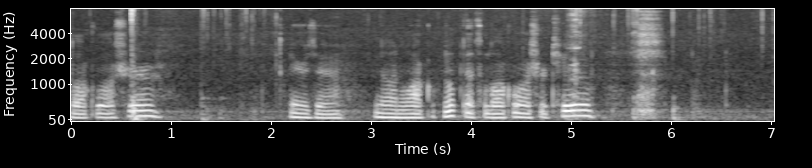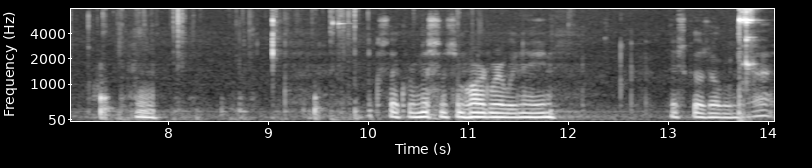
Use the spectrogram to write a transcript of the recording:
Lock washer. There's a non-lock. Nope, that's a lock washer too. Hmm. Looks like we're missing some hardware we need. This goes over with that.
